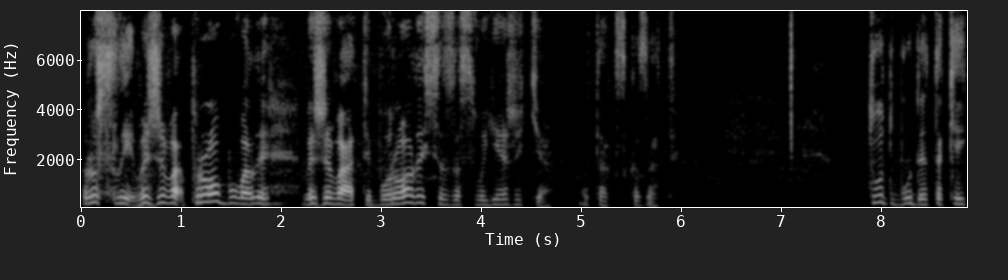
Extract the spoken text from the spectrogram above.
Росли, вижива... пробували виживати, боролися за своє життя, отак сказати. Тут буде такий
